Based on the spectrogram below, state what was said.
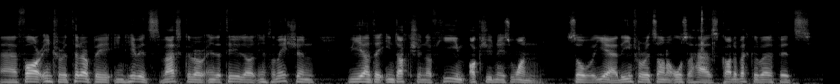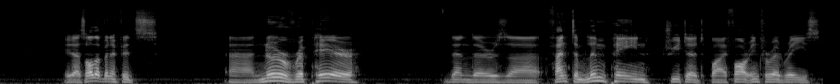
Uh, far infrared therapy inhibits vascular endothelial inflammation via the induction of heme oxygenase 1. So yeah, the infrared sauna also has cardiovascular benefits, it has other benefits. Uh, nerve repair. Then there's uh, phantom limb pain treated by far infrared rays.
